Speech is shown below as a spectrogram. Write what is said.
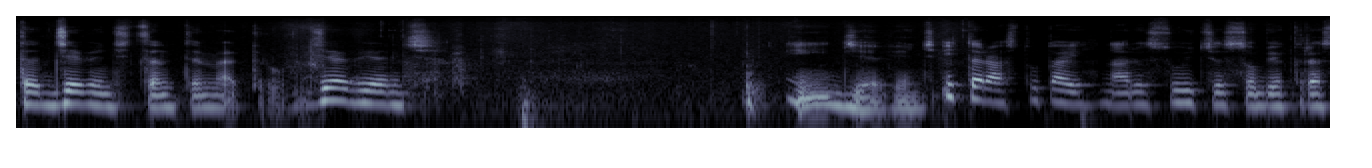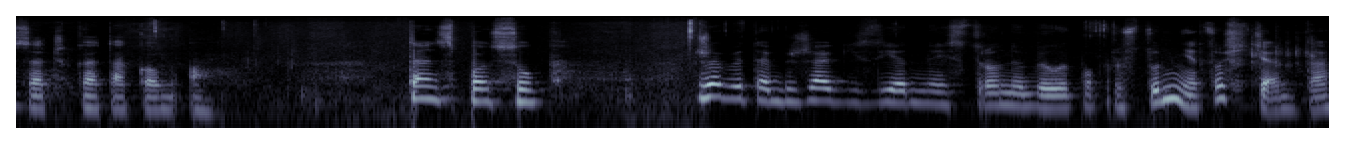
te 9 cm. 9 i 9. I teraz tutaj narysujcie sobie kreseczkę taką o. ten sposób, żeby te brzegi z jednej strony były po prostu nieco ścięte.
